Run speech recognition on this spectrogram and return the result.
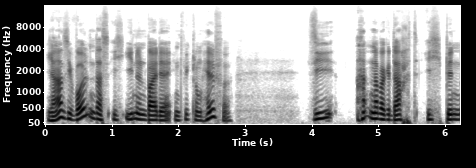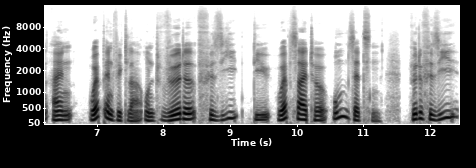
Ja, sie wollten, dass ich ihnen bei der Entwicklung helfe. Sie hatten aber gedacht, ich bin ein Webentwickler und würde für sie die Webseite umsetzen, würde für sie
